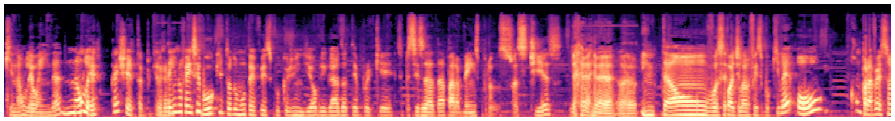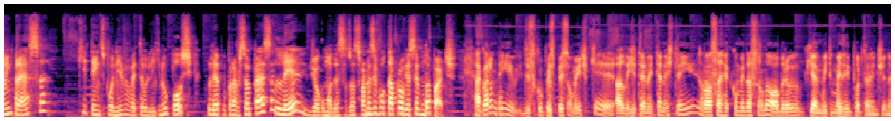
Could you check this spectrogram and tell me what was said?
que não leu ainda, não ler Caixeta, porque uhum. tem no Facebook, todo mundo tem Facebook hoje em dia, obrigado a ter, porque você precisa dar parabéns para suas tias. uhum. Então você pode ir lá no Facebook ler, ou comprar a versão impressa que tem disponível, vai ter o link no post, ler para versão impressa, ler de alguma dessas duas formas e voltar para ouvir a segunda parte. Agora não tem desculpa especialmente porque além de ter na internet tem a nossa recomendação da obra, que é muito mais importante, né?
